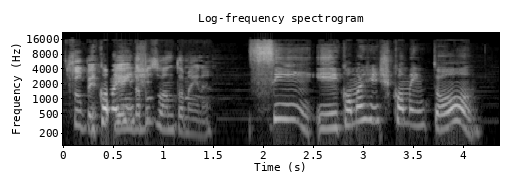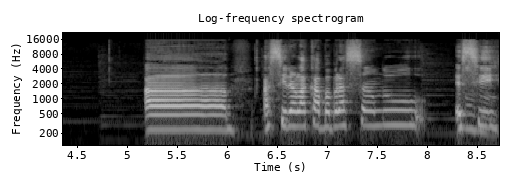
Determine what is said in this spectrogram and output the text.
Super. E E, como a ainda gente- abusando também, né? Sim, e como a gente comentou, a, a Cira ela acaba abraçando esse, Uhum.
